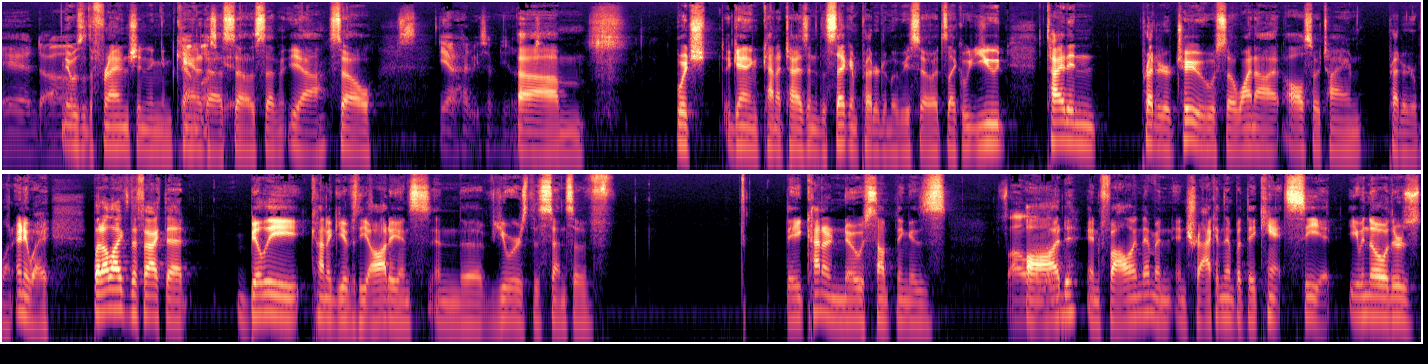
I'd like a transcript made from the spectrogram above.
and um, it was the french and in canada so seven yeah so yeah, it had to be 1700s. um, which again kind of ties into the second Predator movie. So it's like you tied in Predator two, so why not also tie in Predator one? Anyway, but I like the fact that Billy kind of gives the audience and the viewers the sense of they kind of know something is Follow odd and following them and, and tracking them, but they can't see it, even though there's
